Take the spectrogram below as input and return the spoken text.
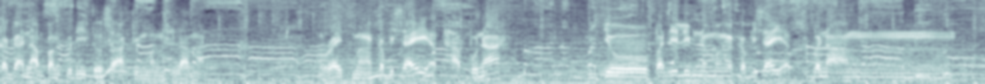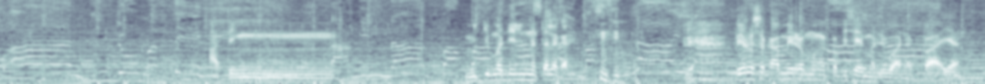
kaganapan ko dito sa aking mga halaman. Alright mga kabisay at hapon na. Medyo padilim ng mga kabisay at iba na ang ating medyo madilim na talaga. Pero sa camera mga kabisay maliwanag pa. Yan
